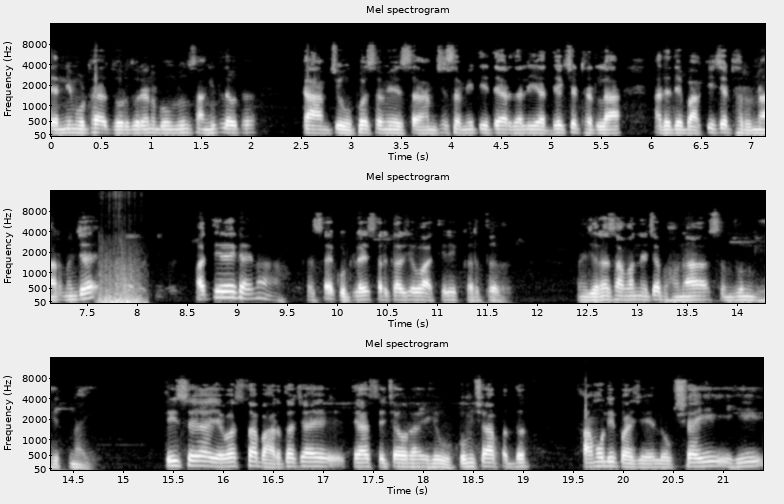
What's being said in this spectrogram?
त्यांनी मोठ्या जोरजोरानं बोंबलून सांगितलं होतं का आमची उपसमी आमची समिती तयार झाली अध्यक्ष ठरला आता ते बाकीचे ठरवणार. म्हणजे अतिरेक आहे ना. कसं आहे कुठलंही सरकार जेव्हा अतिरेक करतं आणि जनसामान्याच्या भावना समजून घेत नाही तीच व्यवस्था भारताच्या आहे त्याच त्याच्यावर आहे. ही हुकुमशाह पद्धत थांबवली पाहिजे. लोकशाही ही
